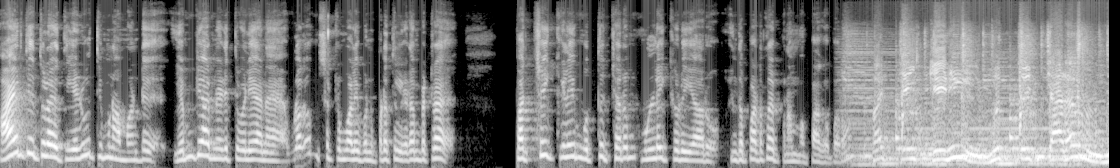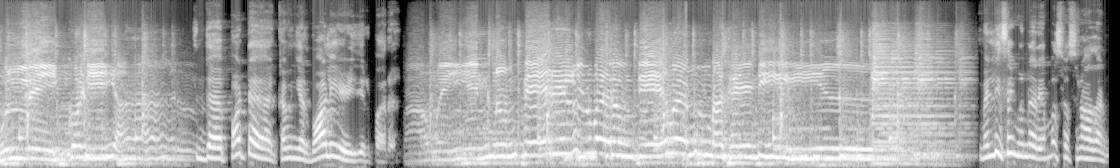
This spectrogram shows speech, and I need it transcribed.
ஆயிரத்தி தொள்ளாயிரத்தி எழுபத்தி மூணாம் ஆண்டு எம்ஜிஆர் நடித்து வெளியான உலகம் சுற்றும் வாலிபன் படத்தில் இடம்பெற்ற பச்சை கிளி முத்துச்சரம் முல்லைக்கொடி யாரோ இந்த படத்தை இப்போ நம்ம பார்க்க போகிறோம் பச்சை கிளி முத்துச்சரம் முல்லை கொடியாரோ இந்த பாட்டை கவிஞர் வாலி எழுதியிருப்பாரு. என்னும் பேரில் வரும் தேவன் மகள் மெல்லிசை மன்னர் எம் எஸ் விஸ்வநாதன்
